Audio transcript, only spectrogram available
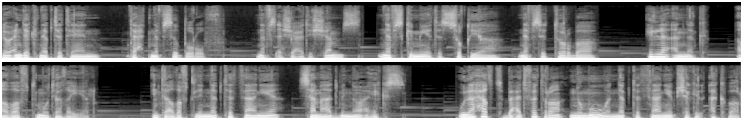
لو عندك نبتتين تحت نفس الظروف نفس أشعة الشمس نفس كمية السقيا نفس التربة إلا أنك أضفت متغير أنت أضفت للنبتة الثانية سماد من نوع إكس ولاحظت بعد فترة نمو النبتة الثانية بشكل أكبر.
